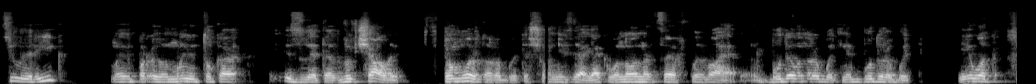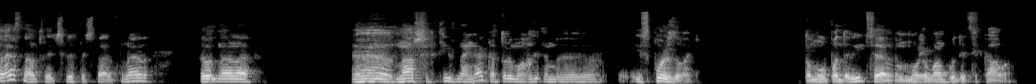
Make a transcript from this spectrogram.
цілий рік ми, ми тільки це, вивчали, що можна робити, що не можна, як воно на це впливає, буде воно робити, не буде робити. І от чесно, це 414, це, це е, наші ті знання, які могли там е, использовать. Тому подивіться, може вам буде цікаво.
